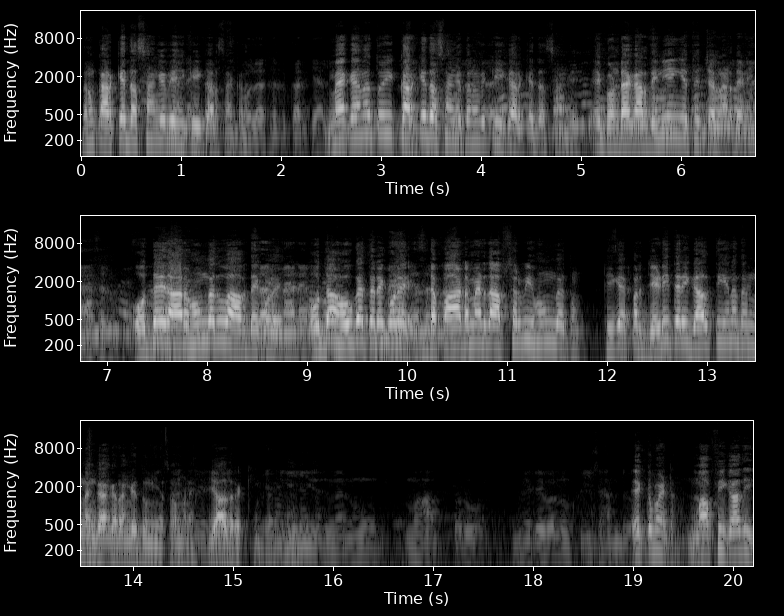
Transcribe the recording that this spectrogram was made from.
ਤੈਨੂੰ ਕਰਕੇ ਦੱਸਾਂਗੇ ਵੀ ਅਸੀਂ ਕੀ ਕਰ ਸਕਦੇ। ਕਰਕੇ ਮੈਂ ਕਹਿੰਦਾ ਤੁਸੀਂ ਕਰਕੇ ਦੱਸਾਂਗੇ ਤੈਨੂੰ ਵੀ ਕੀ ਕਰਕੇ ਦੱਸਾਂਗੇ। ਇਹ ਗੁੰਡਾਗਰਦੀ ਨਹੀਂ ਆਈ ਇੱਥੇ ਚੱਲਣ ਦੇਣੀ। ਅਹੁਦੇਦਾਰ ਹੋਊਗਾ ਤੂੰ ਆਪਦੇ ਕੋਲੇ। ਉਹਦਾ ਹੋਊਗਾ ਤੇਰੇ ਕੋਲੇ। ਡਿਪਾਰਟਮੈਂਟ ਦਾ ਅਫਸਰ ਵੀ ਹੋਊਗਾ ਤੂੰ। ਠੀਕ ਹੈ? ਪਰ ਜਿਹੜੀ ਤੇਰੀ ਗਲਤੀ ਹੈ ਨਾ ਤੈਨੂੰ ਨੰਗਾ ਕਰਾਂਗੇ ਦੁਨੀਆ ਸਾਹਮਣੇ। ਯਾਦ ਰੱਖੀ। ਪਲੀਜ਼ ਮੈਨੂੰ ਮਾਫ ਕਰੋ। ਮੇਰੇ ਵੱਲੋਂ ਕੀ ਚਾਹੁੰਦੇ ਹੋ? ਇੱਕ ਮਿੰਟ। ਮਾਫੀ ਕਾਦੀ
